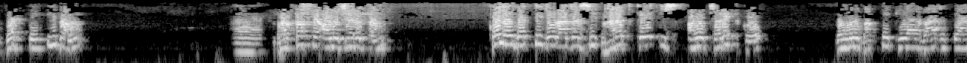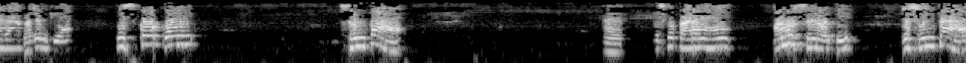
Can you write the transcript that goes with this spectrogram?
व्यक्ति इदम भक्त से अनुचरितम कोई व्यक्ति जो राजर्षि भारत के इस अनुचरित को, जो उन्होंने भक्ति किया, राज त्यागा, भजन किया, इसको कोई सुनता है इसको कह रहे हैं अनुश्रृणोति जो सुनता है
